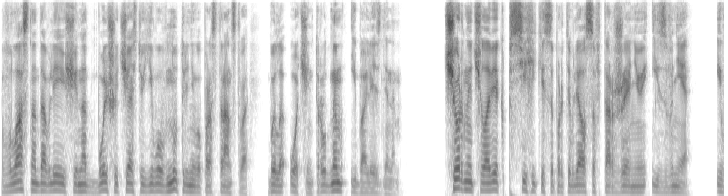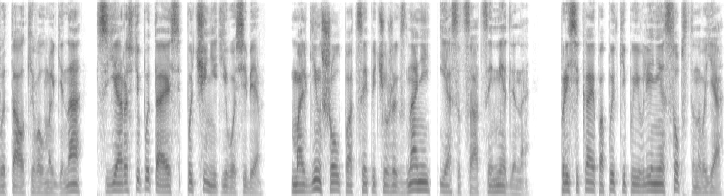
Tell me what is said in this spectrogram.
властно давлеющее над большей частью его внутреннего пространства, было очень трудным и болезненным. Черный человек психики сопротивлялся вторжению извне и выталкивал Мальгина, с яростью пытаясь подчинить его себе. Мальгин шел по цепи чужих знаний и ассоциаций медленно, пресекая попытки появления собственного «я»,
